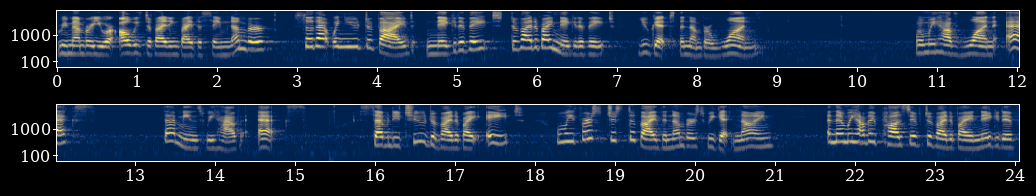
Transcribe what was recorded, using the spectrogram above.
Remember, you are always dividing by the same number, so that when you divide negative 8 divided by negative 8, you get the number 1. When we have 1x, that means we have x. 72 divided by 8, when we first just divide the numbers, we get 9. And then we have a positive divided by a negative,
